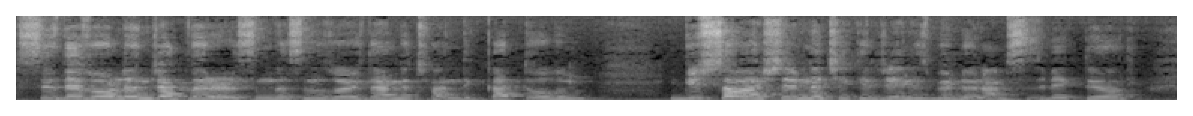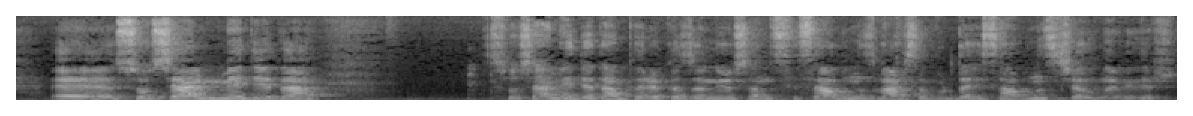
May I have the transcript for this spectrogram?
siz de zorlanacaklar arasındasınız. O yüzden lütfen dikkatli olun. Güç savaşlarına çekileceğiniz bir dönem sizi bekliyor. E, sosyal medyada sosyal medyadan para kazanıyorsanız hesabınız varsa burada hesabınız çalınabilir.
